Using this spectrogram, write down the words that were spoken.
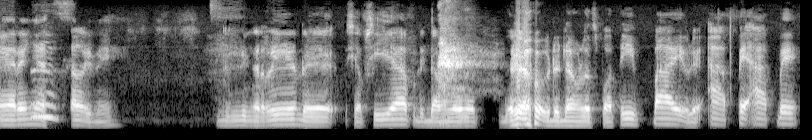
Akhirnya nyesel ini. Udah dengerin, udah siap-siap, udah download, udah, udah download Spotify, udah ape-ape.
